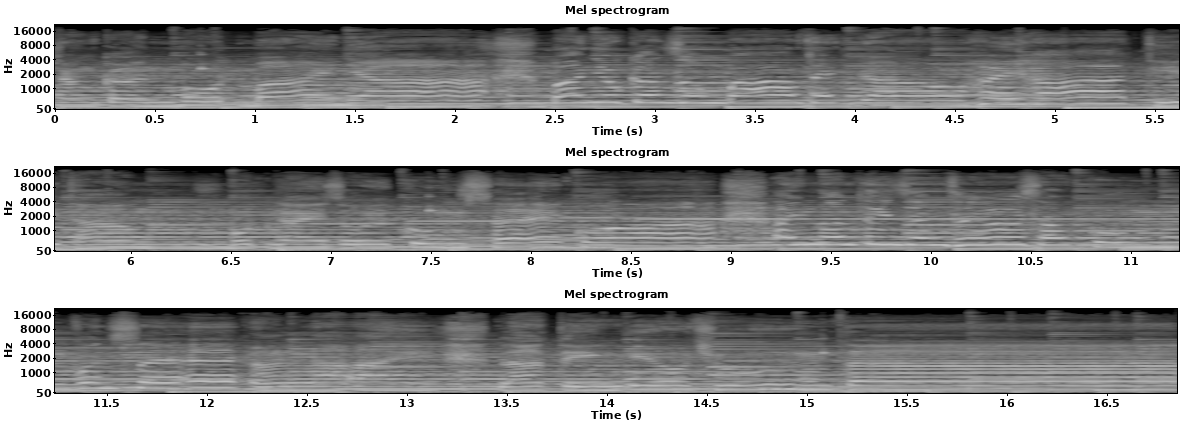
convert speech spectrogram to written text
Chẳng cần một mái nhà. Bao nhiêu cơn giông bão thét gào hay hát thì thầm, một ngày rồi cũng sẽ qua. Anh luôn tin rằng thứ sau cùng vẫn sẽ ở lại, là tình yêu chúng ta.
